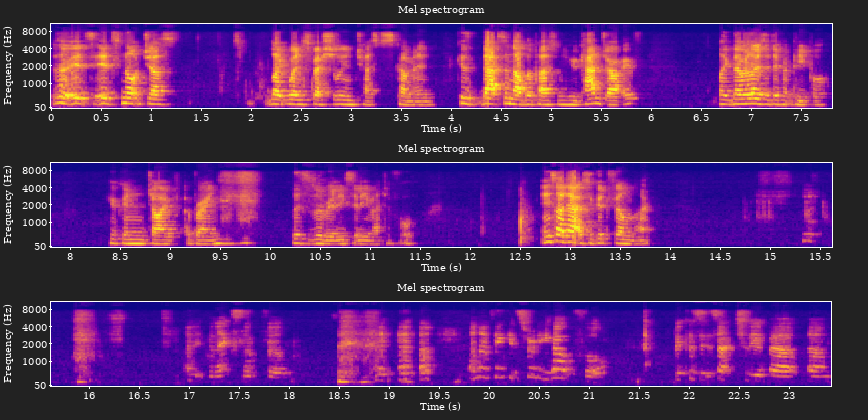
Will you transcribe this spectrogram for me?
it's it's not just like when special interests come in, because that's another person who can drive. Like there are loads of different people who can drive a brain. this is a really silly metaphor. Inside Out is a good film though. I think it's an excellent film. and I think it's really helpful because it's actually about um,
